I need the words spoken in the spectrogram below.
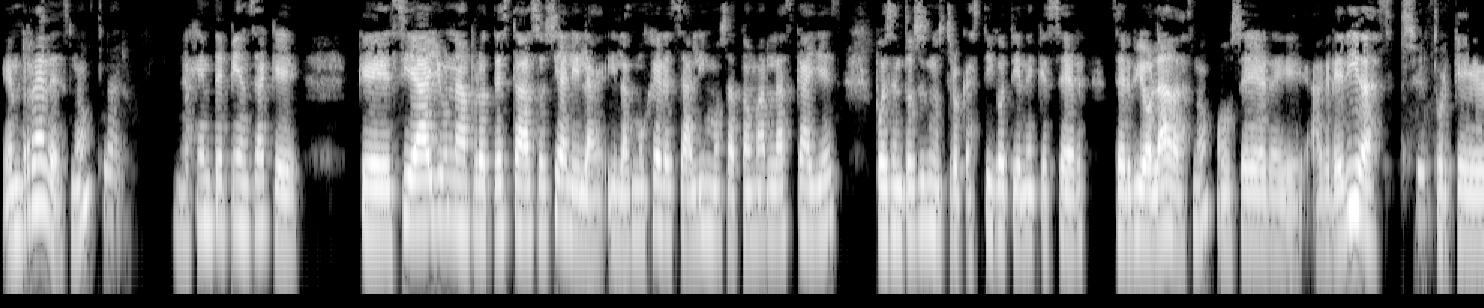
en redes, ¿no? Claro. La gente piensa que que si hay una protesta social y, la, y las mujeres salimos a tomar las calles, pues entonces nuestro castigo tiene que ser ser violadas, ¿no? O ser eh, agredidas, porque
